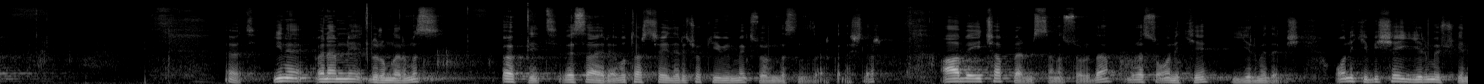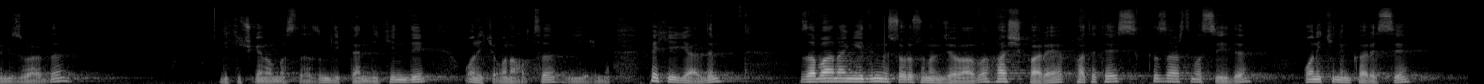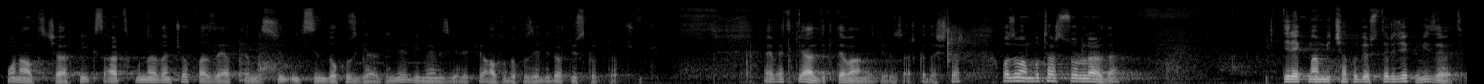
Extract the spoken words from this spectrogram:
Evet. Yine önemli durumlarımız Öklit vesaire bu tarz şeyleri çok iyi bilmek zorundasınız arkadaşlar. AB'yi çap vermiş sana soruda. Burası 12, 20 demiş. 12 bir şey 20 üçgenimiz vardı. Dik üçgen olması lazım. Dikten dikindi. 12, 16, 20. Peki geldim. Zabanan 7'nin sorusunun cevabı h kare patates kızartmasıydı. 12'nin karesi 16 çarpı x artık bunlardan çok fazla yaptığımız için x'in 9 geldiğini bilmemiz gerekiyor. 6 9 54 144 çünkü. Evet geldik devam ediyoruz arkadaşlar. O zaman bu tarz sorularda direktman bir çapı gösterecek miyiz? Evet.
